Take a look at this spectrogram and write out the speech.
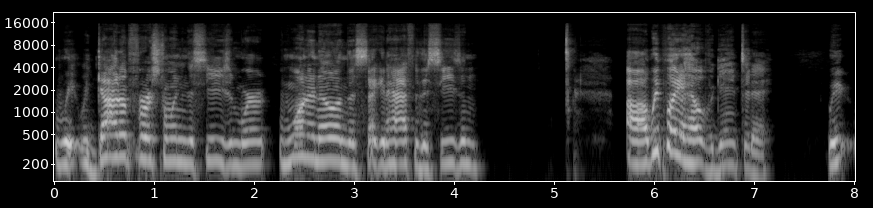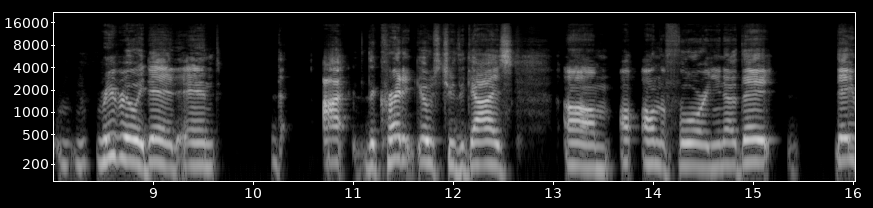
we, we got a first win of the season. We're one and zero in the second half of the season. Uh, we played a hell of a game today. We we really did, and I, the credit goes to the guys um on the floor you know they they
